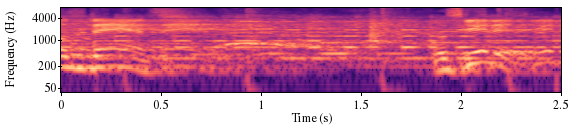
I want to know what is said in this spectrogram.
let's dance. Let's get it.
